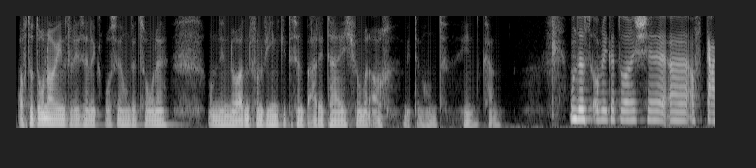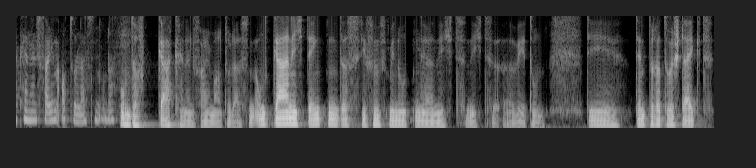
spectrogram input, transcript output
Auf der Donauinsel ist eine große Hundezone. Und im Norden von Wien gibt es einen Badeteich, wo man auch mit dem Hund hin kann. Und das obligatorische äh, auf gar keinen Fall im Auto lassen, oder? Und auf gar keinen Fall im Auto lassen. Und gar nicht denken, dass die fünf Minuten ja nicht, nicht äh, wehtun. Die Temperatur steigt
